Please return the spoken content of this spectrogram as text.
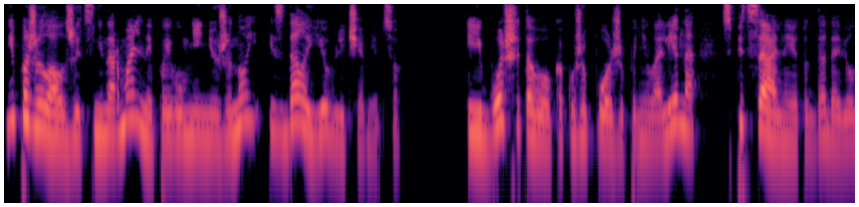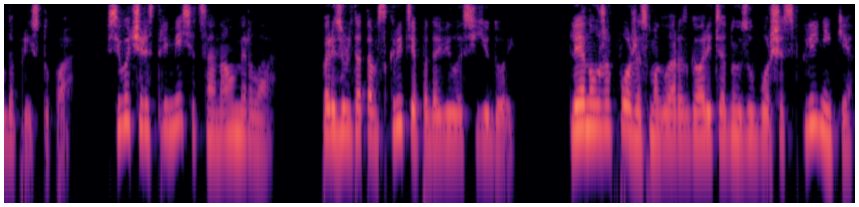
не пожелал жить с ненормальной, по его мнению, женой и сдал ее в лечебницу. И больше того, как уже позже поняла Лена, специально ее тогда довел до приступа. Всего через три месяца она умерла. По результатам вскрытия подавилась едой. Лена уже позже смогла разговорить одну из уборщиц в клинике.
